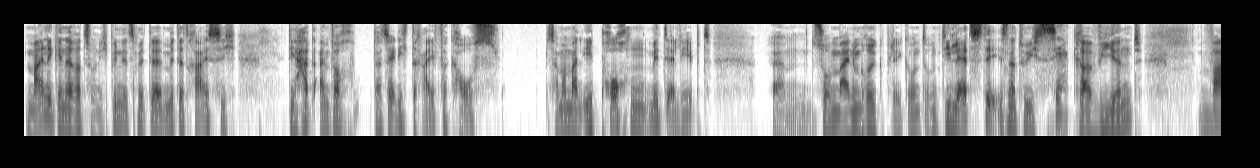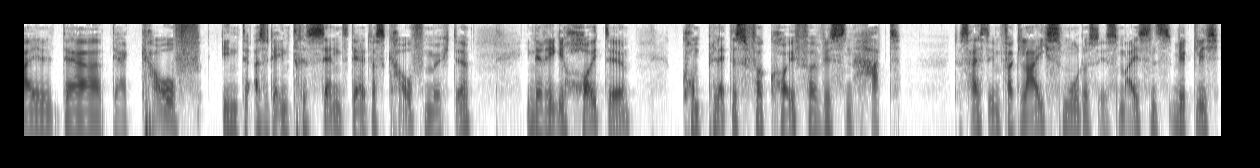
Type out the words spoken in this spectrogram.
meine Generation, ich bin jetzt Mitte, Mitte 30, die hat einfach tatsächlich drei Verkaufs, sagen wir mal, Epochen miterlebt. Ähm, so in meinem Rückblick. Und, und die letzte ist natürlich sehr gravierend, weil der, der Kauf, also der Interessent, der etwas kaufen möchte, in der Regel heute komplettes Verkäuferwissen hat. Das heißt, im Vergleichsmodus ist meistens wirklich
